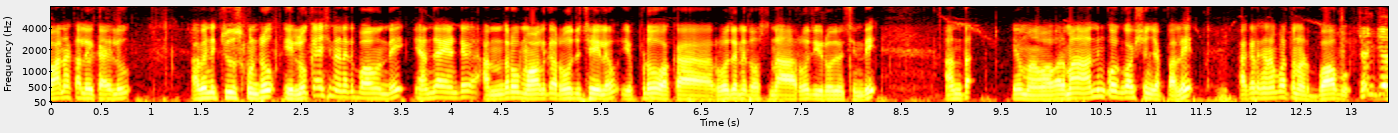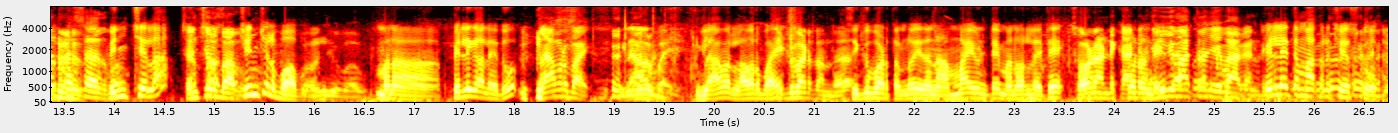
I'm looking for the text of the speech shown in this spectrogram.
వాన కలువకాయలు అవన్నీ చూసుకుంటూ ఈ లొకేషన్ అనేది బాగుంది. ఎంజాయ్ అంటే అందరూ మామూలుగా రోజు చేయలేం. ఎప్పుడో ఒక రోజు అనేది వస్తుంది. ఆ రోజు ఈ రోజు వచ్చింది. అంత ఏం మా మా ఇంకొక క్వశ్చన్ చెప్పాలి. అక్కడ కనపడుతున్నాడు బాబు. చంచల్ ప్రసాద్ పెంచెల చంచల్ బాబు. చెంచుల బాబు. బాబు. మన పెళ్ళి కాలేదు. Glamour boy. Glamour boy. Glamour lover boy. సిగ్గుపడుతుందా? సిగ్గుపడుతుండో ఏదైనా అమ్మాయి ఉంటే మన వాళ్ళు అయితే చూడండి. చూడండి. పెళ్ళి మాత్రం చేయబాకండి. పెళ్ళి అయితే మాత్రం చేసుకోవద్దు.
